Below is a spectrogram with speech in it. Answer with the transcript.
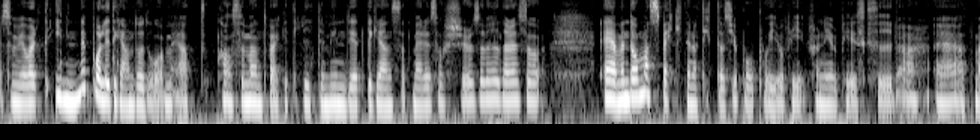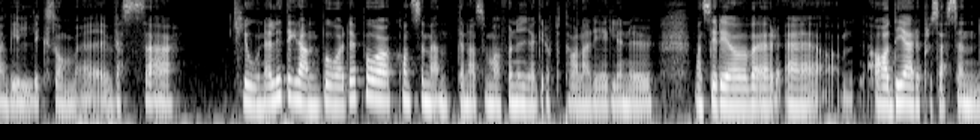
som vi har varit inne på lite grann då och då, med att Konsumentverket är lite myndighet begränsat med resurser och så vidare. Så även de aspekterna tittas ju på, på europe, från europeisk sida. Att man vill liksom vässa klorna lite grann, både på konsumenterna som man får nya grupptalanregler nu. Man ser över eh, ADR-processen,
